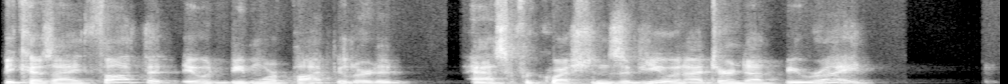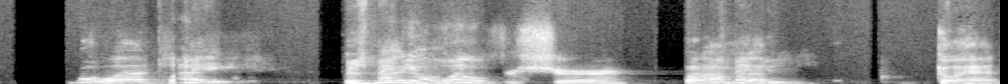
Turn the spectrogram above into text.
Because I thought that it would be more popular to ask for questions of you, and I turned out to be right. You know what? I, there's maybe I don't one know for sure, but I'm gonna go ahead.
